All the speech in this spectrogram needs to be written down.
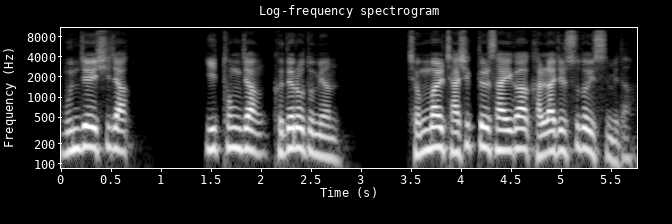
문제의 시작. 이 통장 그대로 두면 정말 자식들 사이가 갈라질 수도 있습니다.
